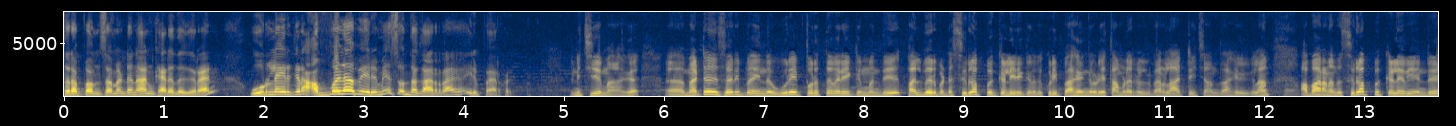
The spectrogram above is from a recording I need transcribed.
சிறப்பம்சம் என்று நான் கருதுகிறேன். ஊரில் இருக்கிற அவ்வளோ பேருமே சொந்தக்காரராக இருப்பார்கள். நிச்சயமாக. மற்றது சார் இப்போ இந்த ஊரை பொறுத்த வரைக்கும் வந்து பல்வேறுபட்ட சிறப்புகள் இருக்கிறது. குறிப்பாக எங்களுடைய தமிழர்கள் வரலாற்றை சார்ந்ததாக இருக்கலாம். அவ்வாறான அந்த சிறப்புகள் என்று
